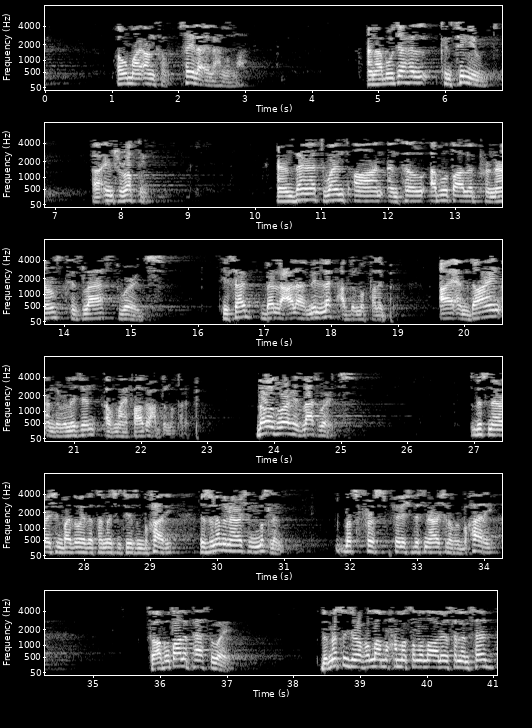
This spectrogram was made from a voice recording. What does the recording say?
Oh my uncle, say la ilaha illallah. And Abu Jahl continued uh, interrupting. And that went on until Abu Talib pronounced his last words. He said, بَلْ عَلَى مِلَّةِ عَبْدُ الْمُطَّلِبِ I am dying on the religion of my father Abdul Muttalib. Those were his last words. This narration, by the way, that I mentioned to you is in Bukhari. There's another narration in Muslim. Let's first finish this narration of Al-Bukhari. So Abu Talib passed away. The Messenger of Allah Muhammad sallallahu alayhi wa sallam said,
